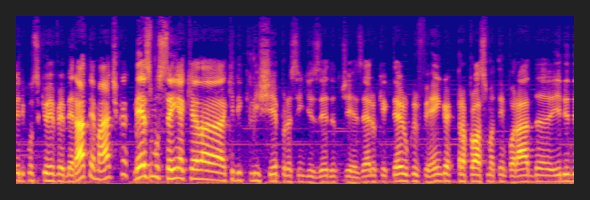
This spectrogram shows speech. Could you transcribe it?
ele conseguiu reverberar a temática, mesmo sem aquela, aquele clichê, por assim dizer, dentro de reserva, que ter um cliffhanger pra próxima temporada. Ele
